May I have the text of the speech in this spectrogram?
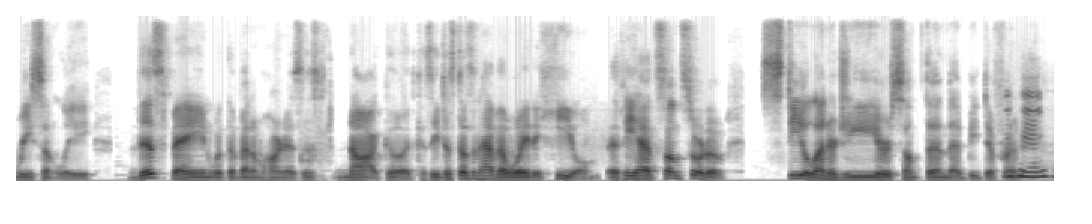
recently. This Bane with the Venom harness is not good because he just doesn't have a way to heal. If he had some sort of steal energy or something, that'd be different. Mhm.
